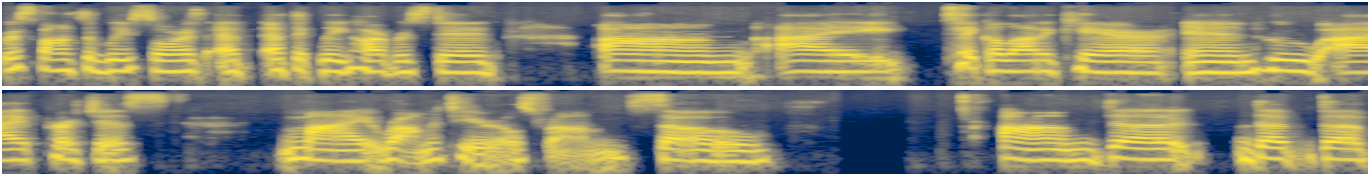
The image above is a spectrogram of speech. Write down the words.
responsibly sourced, ethically harvested. Um, I take a lot of care in who I purchase my raw materials from. So, um, the the the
